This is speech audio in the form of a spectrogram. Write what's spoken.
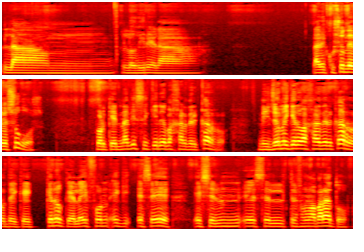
la mm, lo diré, la, la discusión de besugos. Porque nadie se quiere bajar del carro. ni yo me quiero bajar del carro de que creo que el iPhone SE es el, es el teléfono más barato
